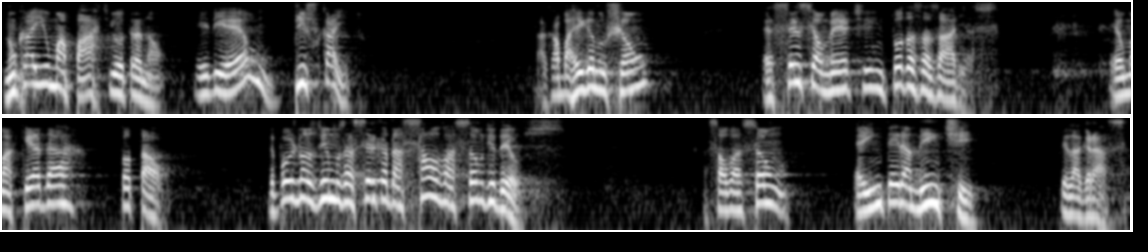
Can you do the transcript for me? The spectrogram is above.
Não caiu uma parte e outra não. Ele é um bicho caído. Está com a barriga no chão, essencialmente em todas as áreas. É uma queda total. Depois nós vimos acerca da salvação de Deus. A salvação é inteiramente pela graça.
